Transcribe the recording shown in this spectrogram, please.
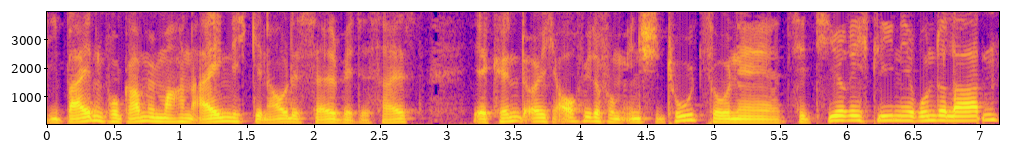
Die beiden Programme machen eigentlich genau dasselbe. Das heißt, ihr könnt euch auch wieder vom Institut so eine Zitierrichtlinie runterladen.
